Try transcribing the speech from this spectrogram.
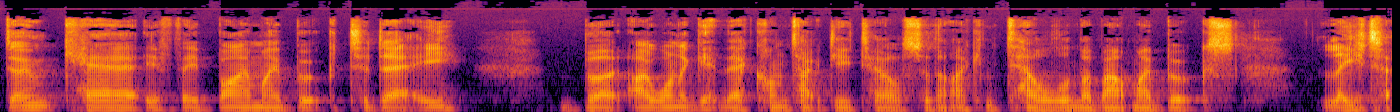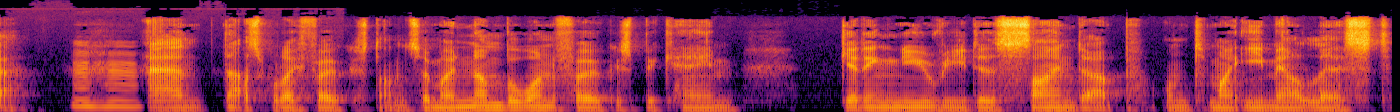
don't care if they buy my book today, but I want to get their contact details so that I can tell them about my books later. And that's what I focused on. So my number one focus became getting new readers signed up onto my email list,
